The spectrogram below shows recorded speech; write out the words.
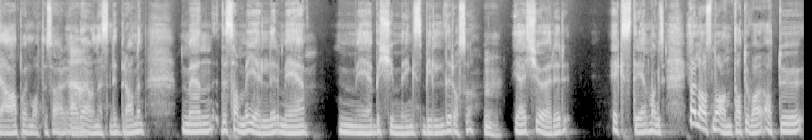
Ja, på en måte så er det, ja, det er jo nesten litt bra. Men, men det samme gjelder med, med bekymringsbilder også. Jeg kjører ekstremt mange Ja, la oss nå anta at du, var, at du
